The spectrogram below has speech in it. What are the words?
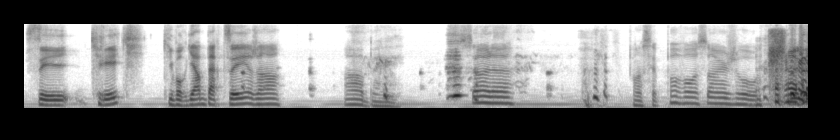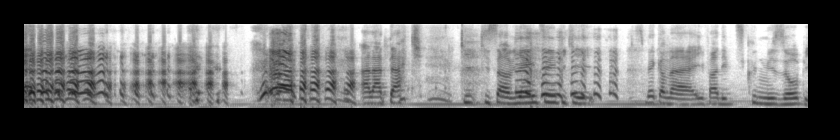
c'est Crick qui vous regarde partir, genre Ah ben, ça là, je pensais pas voir ça un jour. à l'attaque, qui, qui s'en vient, tu sais, puis qui, qui se met comme à y faire des petits coups de museau, puis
